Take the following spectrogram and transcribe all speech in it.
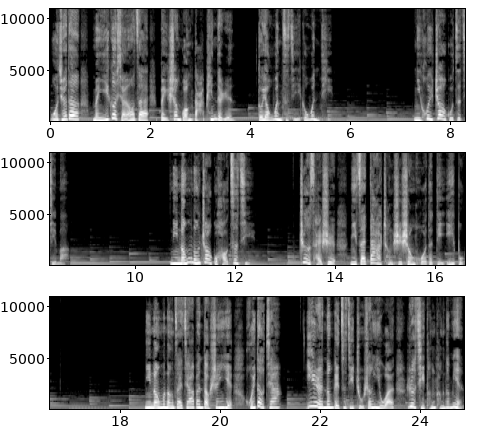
我觉得每一个想要在北上广打拼的人，都要问自己一个问题：你会照顾自己吗？你能不能照顾好自己？这才是你在大城市生活的第一步。你能不能在加班到深夜回到家，依然能给自己煮上一碗热气腾腾的面，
